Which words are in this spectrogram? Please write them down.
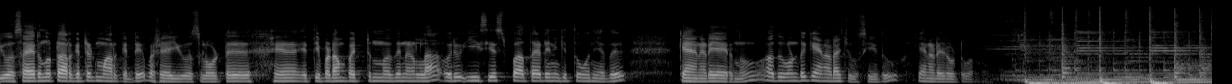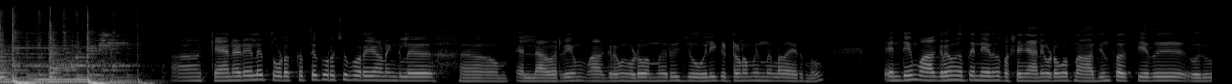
യു എസ് ആയിരുന്നു ടാർഗറ്റഡ് മാർക്കറ്റ് പക്ഷേ യു എസിലോട്ട് എത്തിപ്പെടാൻ പറ്റുന്നതിനുള്ള ഒരു ഈസിയസ്റ്റ് പാത്തായിട്ട് എനിക്ക് തോന്നിയത് കാനഡയായിരുന്നു. അതുകൊണ്ട് കാനഡ ചൂസ് ചെയ്തു. കാനഡയിലോട്ട് വന്നു. കാനഡയിലെ തുടക്കത്തെക്കുറിച്ച് പറയുകയാണെങ്കിൽ എല്ലാവരുടെയും ആഗ്രഹം ഇവിടെ വന്നൊരു ജോലി കിട്ടണം എന്നുള്ളതായിരുന്നു. എന്റെയും ആഗ്രഹം തന്നെയായിരുന്നു. പക്ഷേ ഞാനിവിടെ വന്ന് ആദ്യം തപ്പിയത് ഒരു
